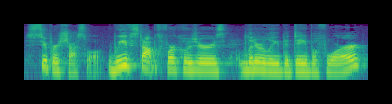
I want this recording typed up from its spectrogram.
Super stressful. We've stopped foreclosures literally the day before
